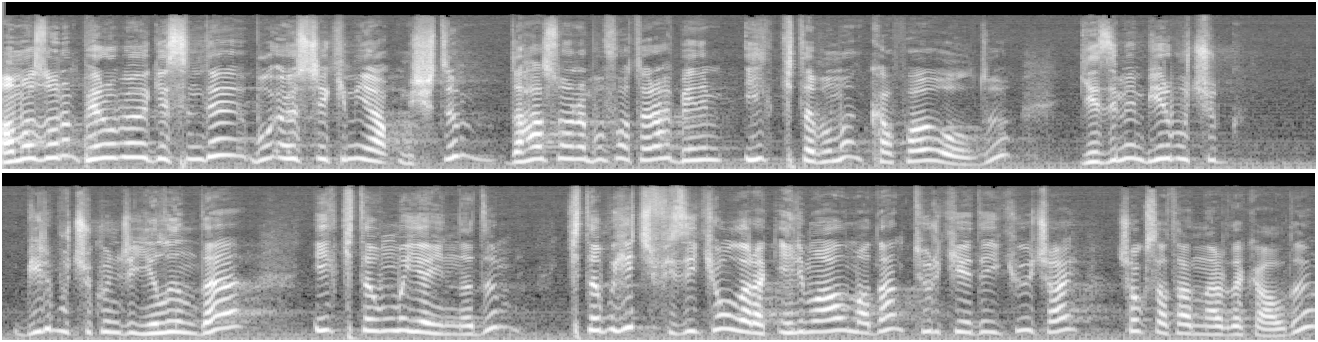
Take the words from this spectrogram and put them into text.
Amazon'un Peru bölgesinde bu öz çekimi yapmıştım. Daha sonra bu fotoğraf benim ilk kitabımın kapağı oldu. Gezimin bir buçuk, bir buçukuncu yılında ilk kitabımı yayınladım. Kitabı hiç fiziki olarak elime almadan Türkiye'de 2-3 ay çok satanlarda kaldı.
